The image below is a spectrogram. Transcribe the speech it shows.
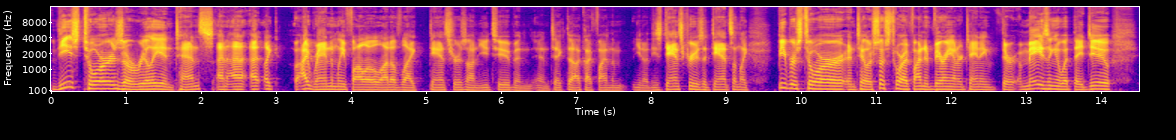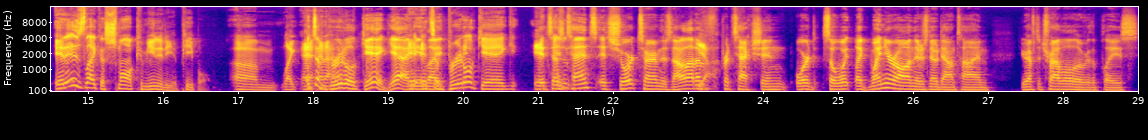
these tours are really intense, and I, I like. I randomly follow a lot of like dancers on YouTube and, and TikTok. I find them, you know, these dance crews that dance on like Bieber's tour and Taylor Swift's tour. I find it very entertaining. They're amazing at what they do. It is like a small community of people. Um, like It's and- a and I- brutal gig. Yeah. I it- mean, it's like, a brutal gig. It it's intense. It's short term. There's not a lot of Yeah. protection. Or so what, like when you're on, there's no downtime. You have to travel all over the place.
